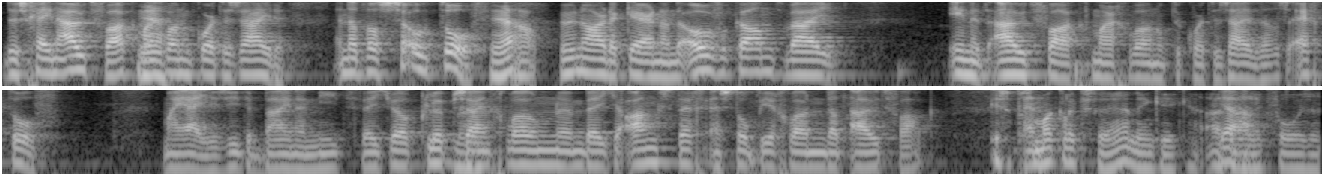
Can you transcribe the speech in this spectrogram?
Dus geen uitvak, maar Ja. gewoon een korte zijde. En dat was zo tof. Ja. Hun harde kern aan de overkant, wij in het uitvak, maar gewoon op de korte zijde. Dat was echt tof. Maar ja, je ziet het bijna niet. Weet je wel, clubs Nee. zijn gewoon een beetje angstig en stop je gewoon in dat uitvak. Is het En- gemakkelijkste, hè, denk ik, uiteindelijk voor ze.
